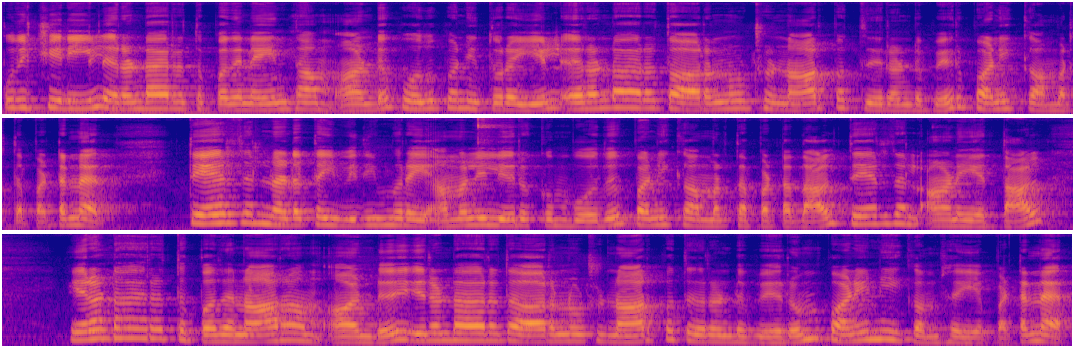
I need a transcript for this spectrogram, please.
புதுச்சேரியில் இரண்டாயிரத்து பதினைந்தாம் ஆண்டு பொதுப்பணித்துறையில் இரண்டாயிரத்து அறுநூற்று நாற்பத்தி இரண்டு பேர் பணிக்கு அமர்த்தப்பட்டனர். தேர்தல் நடத்தை விதிமுறை அமலில் இருக்கும்போது பணிக்கு அமர்த்தப்பட்டதால் தேர்தல் ஆணையத்தால் இரண்டாயிரத்து பதினாறாம் ஆண்டு இரண்டாயிரத்து அறுநூற்று நாற்பத்தி இரண்டு பேரும் பணி நீக்கம் செய்யப்பட்டனர்.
